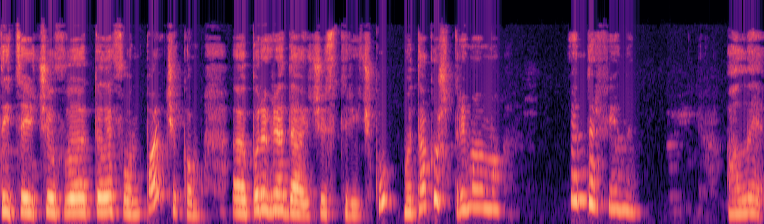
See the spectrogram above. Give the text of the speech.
Тицяючи в телефон пальчиком, е, переглядаючи стрічку, ми також отримуємо ендорфіни. Але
